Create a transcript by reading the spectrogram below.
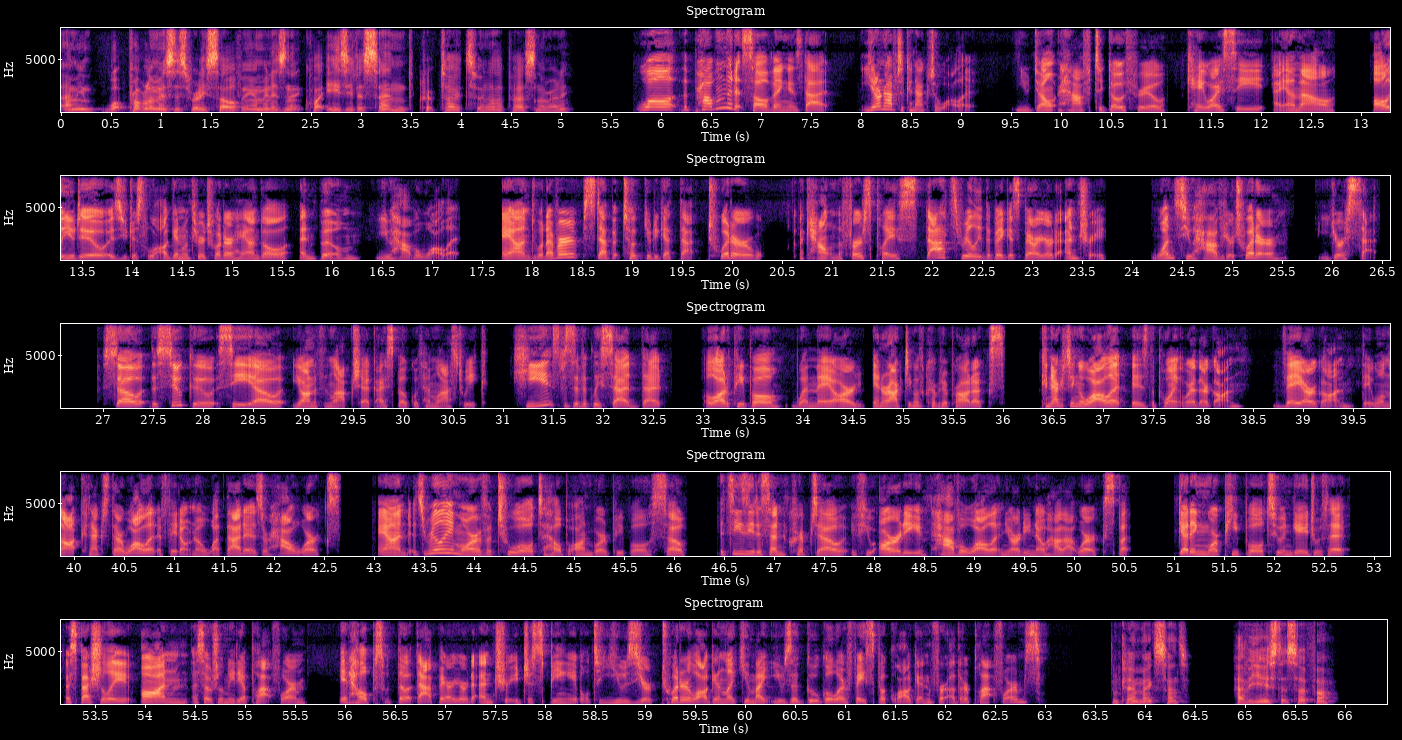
I mean, what problem is this really solving? I mean, isn't it quite easy to send crypto to another person already? Well, the problem that it's solving is that you don't have to connect a wallet. You don't have to go through KYC, AML. All you do is you just log in with your Twitter handle and boom, you have a wallet. And whatever step it took you to get that Twitter account in the first place, that's really the biggest barrier to entry. Once you have your Twitter, you're set. So, the Suku CEO, Jonathan Lapchik, I spoke with him last week. He specifically said that a lot of people, when they are interacting with crypto products, connecting a wallet is the point where they're gone. They are gone. They will not connect their wallet if they don't know what that is or how it works. And it's really more of a tool to help onboard people. So it's easy to send crypto if you already have a wallet and you already know how that works. But getting more people to engage with it, especially on a social media platform, it helps with the, that barrier to entry, just being able to use your Twitter login like you might use a Google or Facebook login for other platforms. Okay, makes sense. Have you used it so far?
